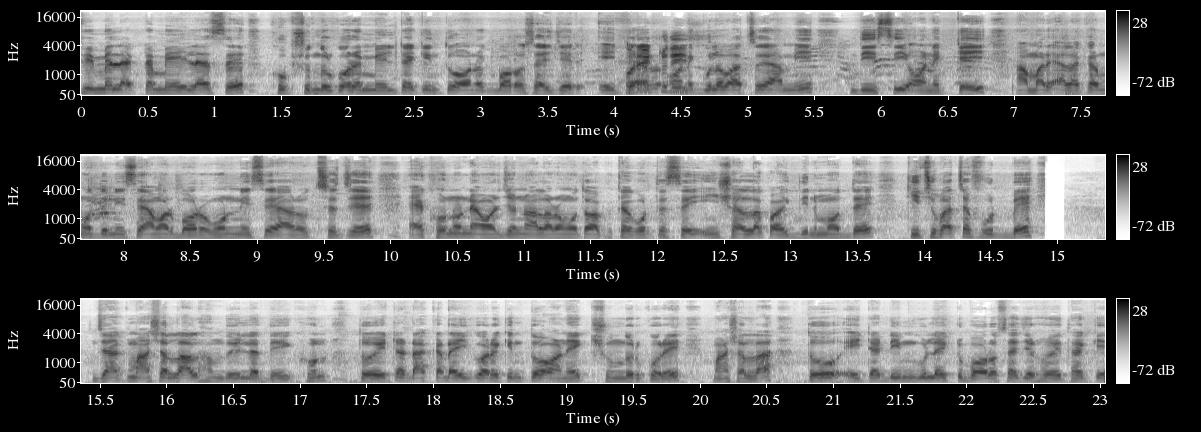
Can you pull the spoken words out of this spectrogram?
ফিমেল একটা মেল আছে। খুব সুন্দর করে মেলটা কিন্তু অনেক বড় সাইজের। এইটা অনেকগুলো বাচ্চা আমি দিছি অনেককেই। আমার এলাকার মধ্যে নিছে আমার বড় বোন নিছে আর হচ্ছে যে এখনও নেওয়ার জন্য আল্লাহর মতো অপেক্ষা করতেছে। ইনশাল্লাহ কয়েকদিনের মধ্যে কিছু বাচ্চা ফুটবে। যাক মাশাল্লাহ আলহামদুলিল্লাহ, দেখুন। তো এটা ডাকাডাই করে কিন্তু অনেক সুন্দর করে মাশাল্লাহ তো এইটা ডিমগুলো একটু বড় সাইজের হয়ে থাকে।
